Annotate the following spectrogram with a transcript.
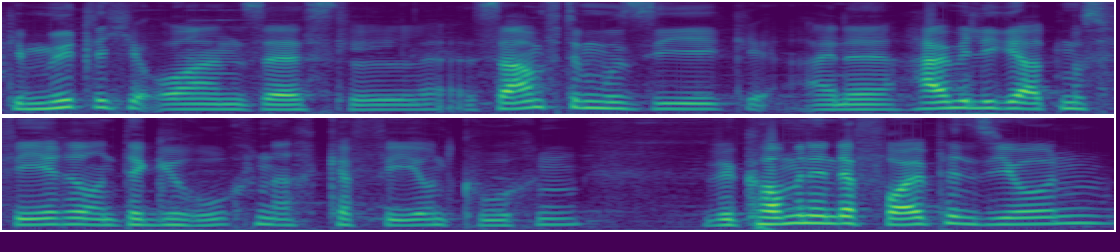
gemütliche Ohrensessel, sanfte Musik, eine heimelige Atmosphäre und der Geruch nach Kaffee und Kuchen. Willkommen in der Vollpension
